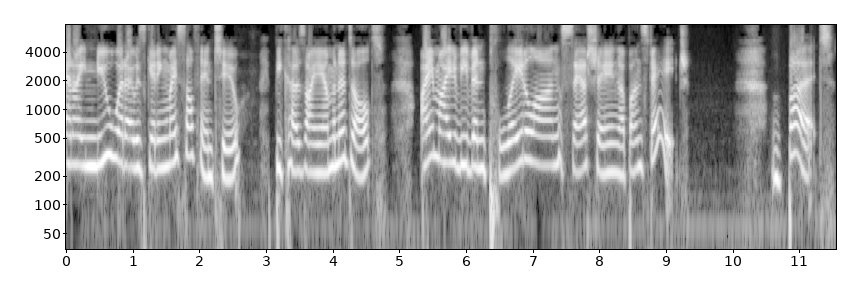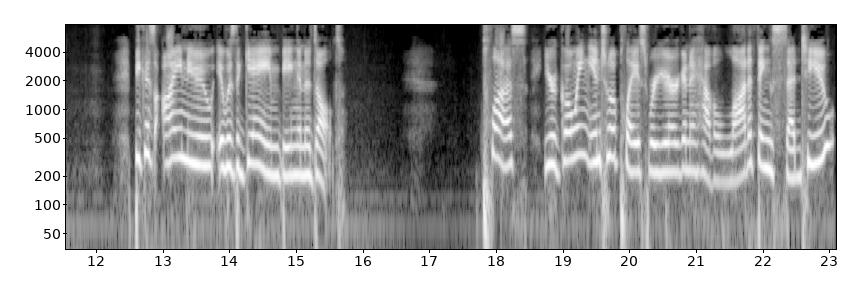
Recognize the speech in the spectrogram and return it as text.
and I knew what I was getting myself into because I am an adult, I might have even played along sashaying up on stage. But because I knew it was a game being an adult. Plus, you're going into a place where you're going to have a lot of things said to you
